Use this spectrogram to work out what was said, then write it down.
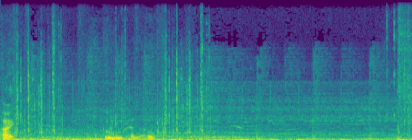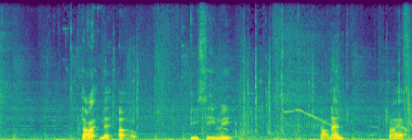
Alright. Ooh, hello. Dark me. Uh oh. He see me. Come on then. Try it.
